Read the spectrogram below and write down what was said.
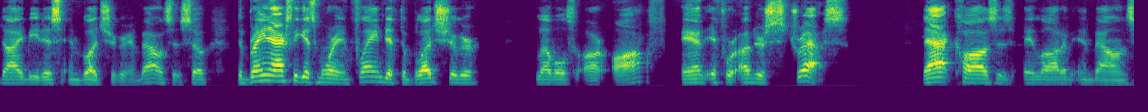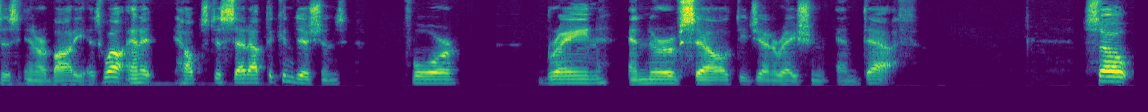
diabetes and blood sugar imbalances. So the brain actually gets more inflamed if the blood sugar levels are off and if we're under stress. That causes a lot of imbalances in our body as well. And it helps to set up the conditions for brain and nerve cell degeneration and death. So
